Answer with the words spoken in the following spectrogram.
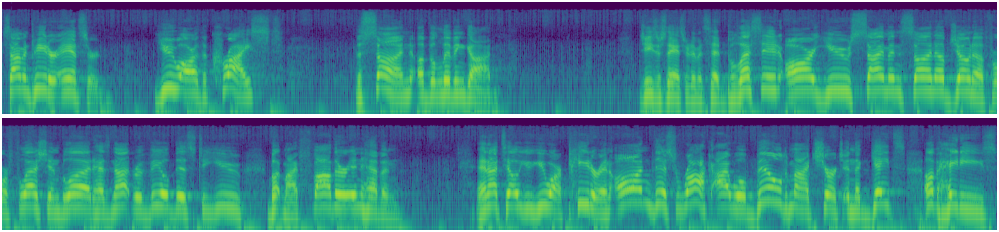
Simon Peter answered, You are the Christ, the Son of the living God. Jesus answered him and said, Blessed are you, Simon, son of Jonah, for flesh and blood has not revealed this to you, but my Father in heaven. And I tell you, you are Peter, and on this rock I will build my church, and the gates of Hades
